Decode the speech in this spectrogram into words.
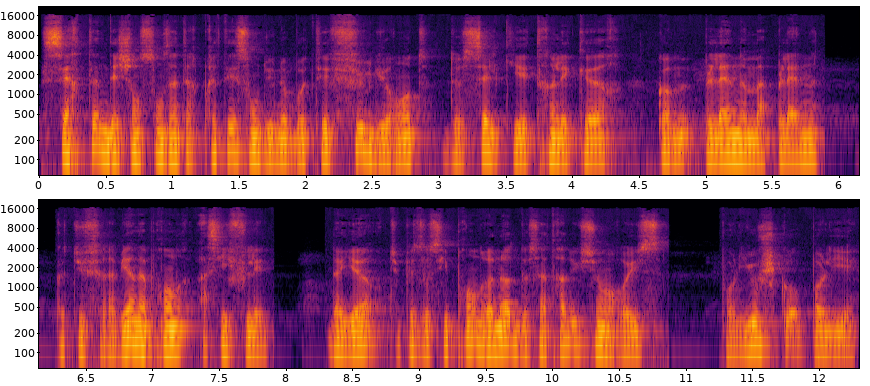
Certaines des chansons interprétées sont d'une beauté fulgurante, de celles qui étreint les cœurs, comme Pleine ma plaine, que tu ferais bien apprendre à siffler. D'ailleurs, tu peux aussi prendre note de sa traduction en russe, Polyushko Polier.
